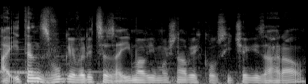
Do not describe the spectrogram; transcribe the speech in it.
A i ten zvuk je velice zajímavý, možná bych kousíček i zahrál.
